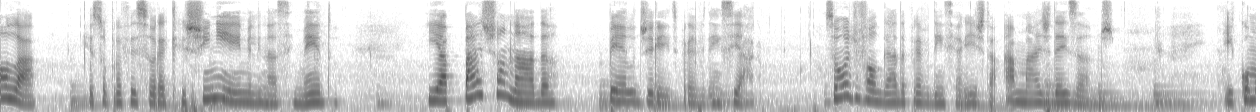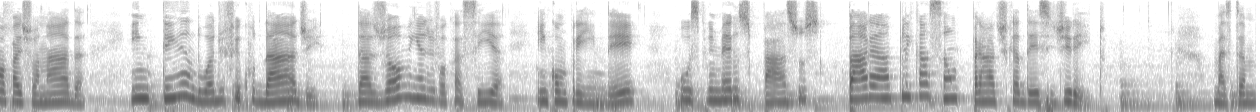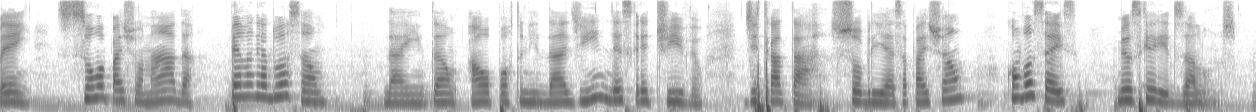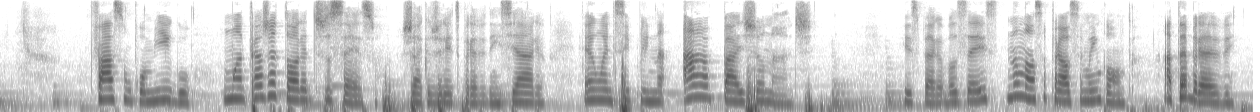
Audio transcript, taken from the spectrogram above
Olá, eu sou professora Cristine Emily Nascimento e apaixonada pelo direito previdenciário. Sou advogada previdenciarista há mais de 10 anos e, como apaixonada, entendo a dificuldade da jovem advocacia em compreender os primeiros passos para a aplicação prática desse direito. Mas também sou apaixonada pela graduação Daí então a oportunidade indescritível de tratar sobre essa paixão com vocês, meus queridos alunos. Façam comigo uma trajetória de sucesso, já que o direito previdenciário é uma disciplina apaixonante. Espero vocês no nosso próximo encontro. Até breve!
